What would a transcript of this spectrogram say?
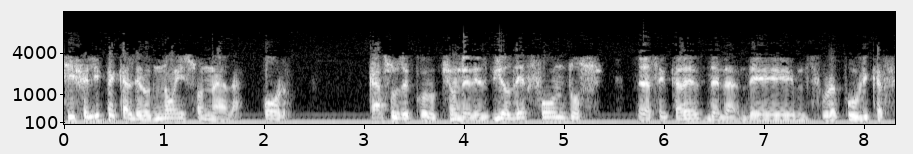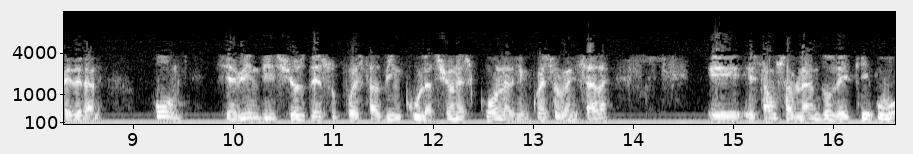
Si Felipe Calderón no hizo nada por casos de corrupción, de desvío de fondos de la Secretaría de, la, de Seguridad Pública Federal o si había indicios de supuestas vinculaciones con la delincuencia organizada, eh, estamos hablando de que hubo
